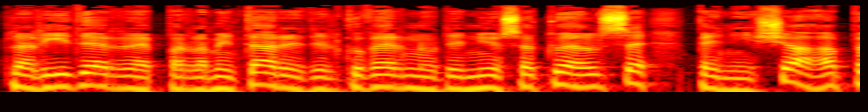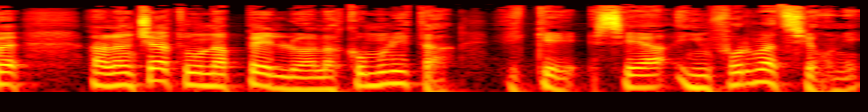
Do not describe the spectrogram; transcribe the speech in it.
La leader parlamentare del governo del New South Wales, Penny Sharp, ha lanciato un appello alla comunità e che, se ha informazioni,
